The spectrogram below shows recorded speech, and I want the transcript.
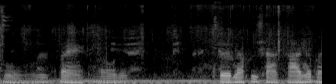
โอ้โหแปลกเราเจอนักวิชาการเข้าไป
